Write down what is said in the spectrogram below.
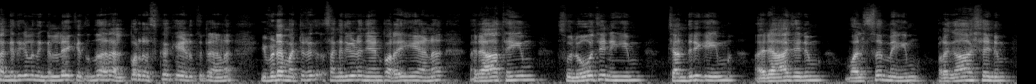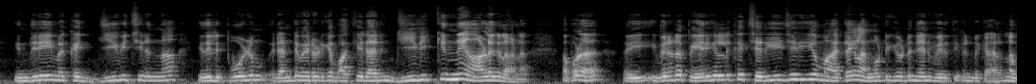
സംഗതികൾ നിങ്ങളിലേക്ക് എത്തുന്നത് അല്പം റിസ്ക് ഒക്കെ എടുത്തിട്ടാണ് ഇവിടെ മറ്റൊരു സംഗതിയുടെ ഞാൻ പറയുകയാണ്. രാധയും സുലോചനയും ചന്ദ്രികയും രാജനും വത്സമ്മയും പ്രകാശനും ഇന്ദ്രിയുമൊക്കെ ജീവിച്ചിരുന്ന ഇതിലിപ്പോഴും രണ്ടുപേരൊഴികെ ബാക്കി എല്ലാവരും ജീവിക്കുന്ന ആളുകളാണ്. അപ്പോൾ ഇവരുടെ പേരുകളിലൊക്കെ ചെറിയ ചെറിയ മാറ്റങ്ങൾ അങ്ങോട്ടും ഇങ്ങോട്ടും ഞാൻ വരുത്തിയിട്ടുണ്ട്. കാരണം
